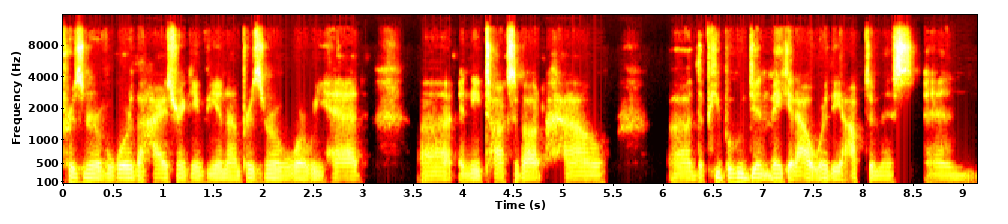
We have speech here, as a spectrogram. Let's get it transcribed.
prisoner of war, the highest ranking Vietnam prisoner of war we had. Uh, and he talks about how uh, the people who didn't make it out were the optimists. And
